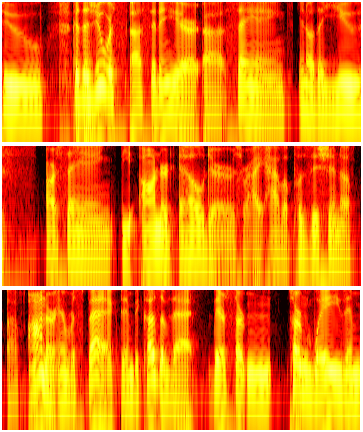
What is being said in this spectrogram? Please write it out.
to because as you were uh, sitting here uh, saying, you know, the youth are saying the honored elders, right, have a position of, of honor and respect, and because of that, there's certain certain ways in,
